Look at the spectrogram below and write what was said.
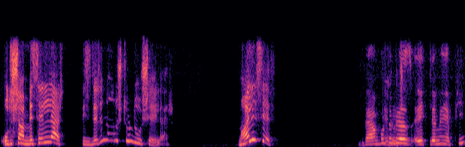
oluşan meseleler bizlerin oluşturduğu şeyler. Maalesef. Ben burada Ebru'cum. biraz ekleme yapayım.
